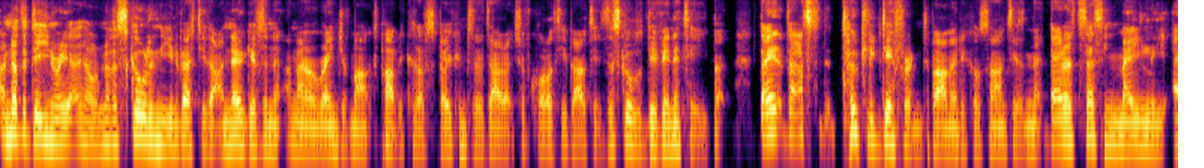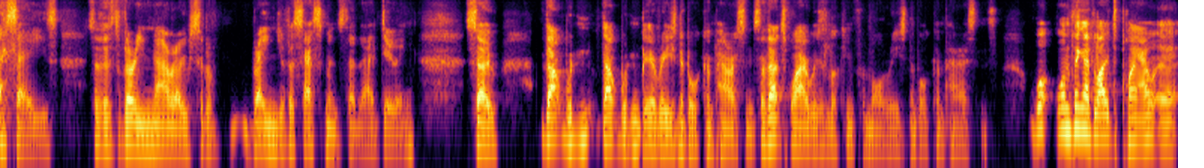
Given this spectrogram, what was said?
another deanery, another school in the university that I know gives a, a narrow range of marks, partly because I've spoken to the director of quality about it. It's the School of Divinity, but they, that's totally different to biomedical sciences, and they're assessing mainly essays. So there's a very narrow sort of range of assessments that they're doing. So that wouldn't that wouldn't be a reasonable comparison. So that's why I was looking for more reasonable comparisons. What one thing I'd like to point out at,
